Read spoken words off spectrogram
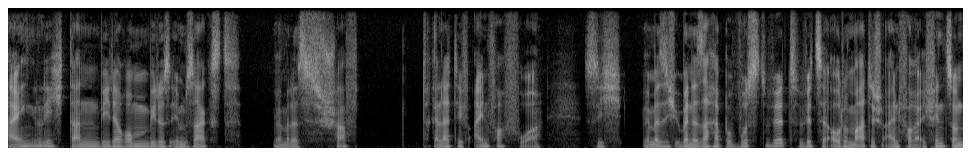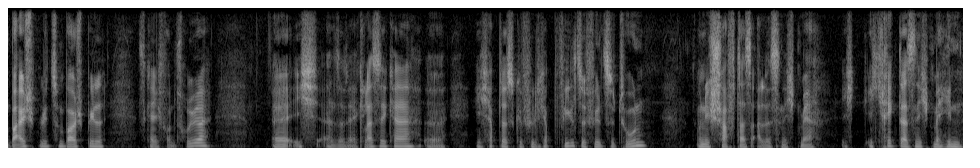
eigentlich dann wiederum, wie du es eben sagst, wenn man das schafft, relativ einfach vor. Sich, wenn man sich über eine Sache bewusst wird, wird ja automatisch einfacher. Ich finde so ein Beispiel zum Beispiel, das kenne ich von früher, äh, ich, also der Klassiker, äh, ich habe das Gefühl, ich habe viel zu viel zu tun und ich schaffe das alles nicht mehr. Ich, ich kriege das nicht mehr hin.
